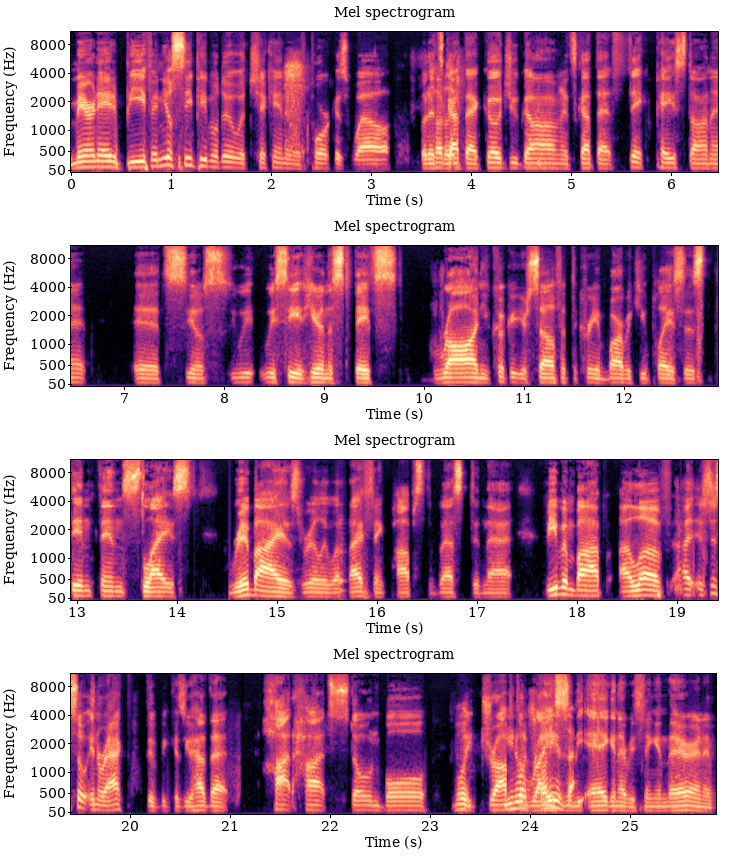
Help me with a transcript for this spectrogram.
marinated beef, and you'll see people do it with chicken and with pork as well. But it's totally. got that gochujang, it's got that thick paste on it. It's you know we we see it here in the states raw, and you cook it yourself at the Korean barbecue places, thin thin slice. Ribeye is really what I think pops the best in that. Bibimbap, I love. It's just so interactive because you have that hot, hot stone bowl well, you drop you know the rice and the egg and everything in there, and it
